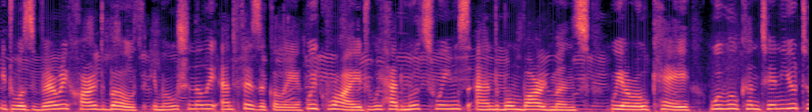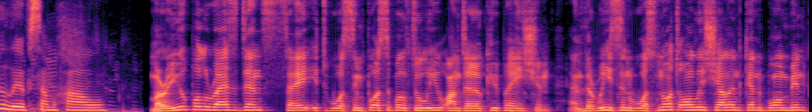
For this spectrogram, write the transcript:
It was very hard both emotionally and physically. We cried, we had mood swings and bombardments. We are okay. We will continue to live somehow. Mariupol residents say it was impossible to live under occupation, and the reason was not only shelling and bombing,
